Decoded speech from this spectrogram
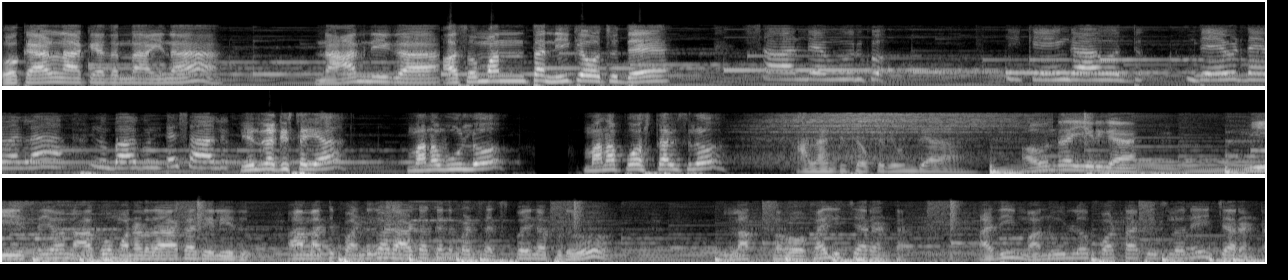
ఒకవేళ నాకేదన్నా అయినా నామినీగా ఆ సొమ్మంతా నీకే వచ్చుద్దే. చాలే ఊరుకో. నీకేం కావద్దు. దేవుడి దయ వల్ల నువ్వు బాగుంటే చాలు. ఏం రగిస్తయ్యా మన ఊళ్ళో మన పోస్ట్ ఆఫీసులో అలాంటి సౌకర్యం ఉందా? అవునరా ఈరిగా. ఈ విషయం నాకు మొన్నటిదాకా తెలియదు ఆ మధ్య పండుగ ఆటో కింద పడి చచ్చిపోయినప్పుడు లక్ష రూపాయలు ఇచ్చారంట. అది మన ఊళ్ళో పోస్ట్ ఆఫీసులోనే ఇచ్చారంట.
